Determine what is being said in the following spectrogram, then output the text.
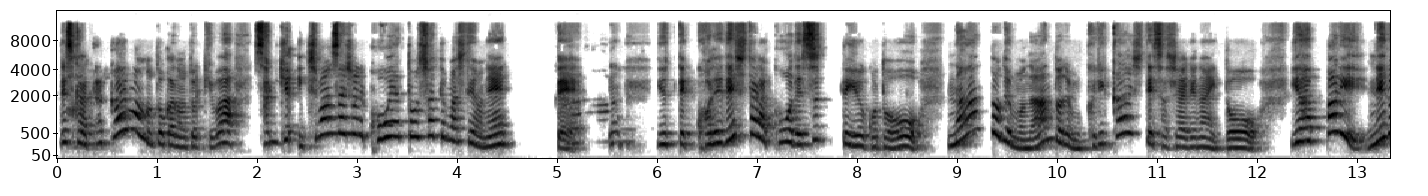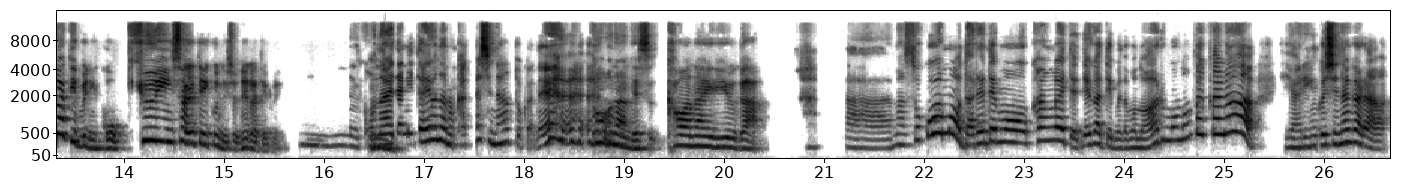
ですから、高いものとかの時は、さっき、一番最初にこうやっておっしゃってましたよねってうん言って、これでしたらこうですっていうことを何度でも何度でも繰り返して差し上げないと、やっぱりネガティブにこう吸引されていくんですよ、ネガティブに。うんこの間似たようなの買ったしな、とかね。そうなんです。買わない理由が。ああ、まあそこはもう誰でも考えてネガティブなものあるものだから、ヒアリングしながら、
